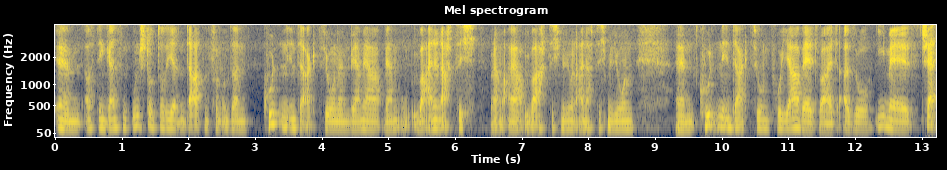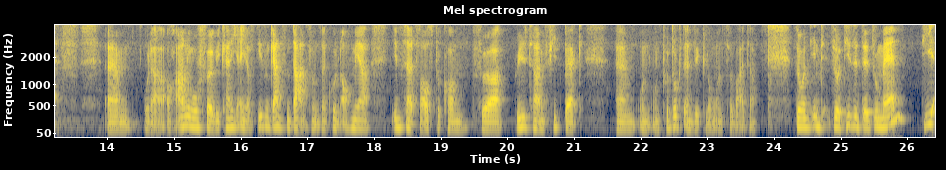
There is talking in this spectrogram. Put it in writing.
ähm, aus den ganzen unstrukturierten Daten von unseren Kundeninteraktionen. Wir haben ja, wir haben über 81 oder ja, über 80 Millionen, 81 Millionen ähm, Kundeninteraktionen pro Jahr weltweit, also E-Mails, Chats ähm, oder auch Anrufe. Wie kann ich eigentlich aus diesen ganzen Daten von unseren Kunden auch mehr Insights rausbekommen für Realtime-Feedback ähm, und, und Produktentwicklung und so weiter. So, und in, so diese Domain, die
